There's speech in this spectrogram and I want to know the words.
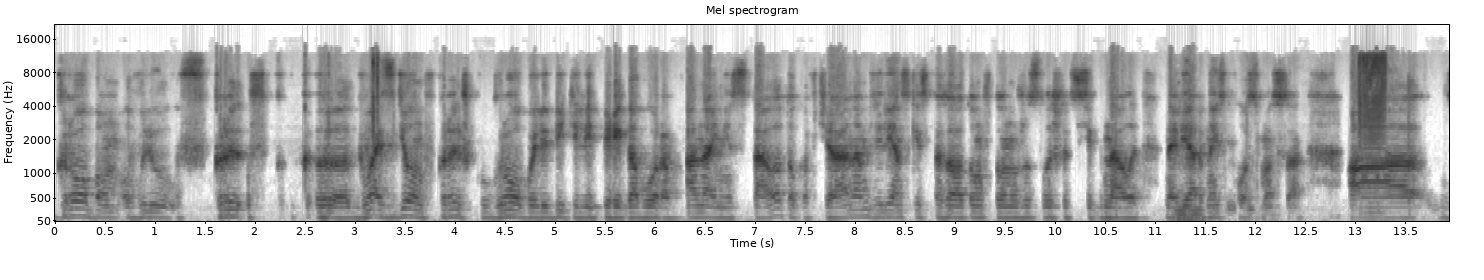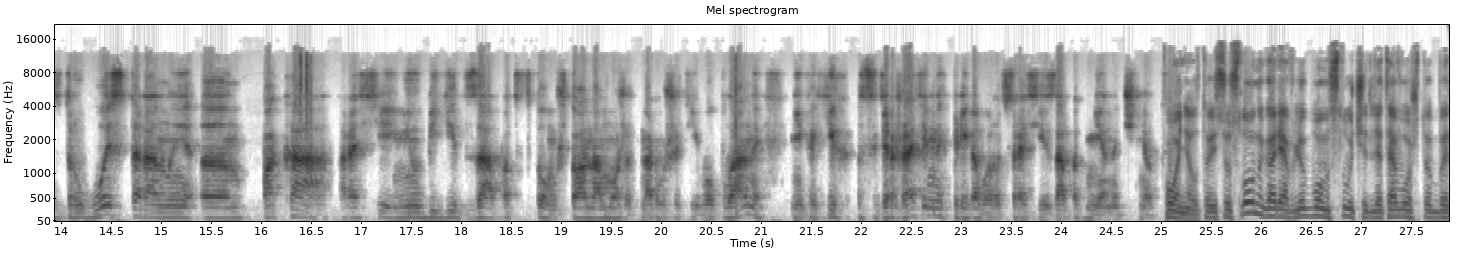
гробом в, в, кры, в, гвоздем в крышку гроба любителей переговоров она не стала. Только вчера нам Зеленский сказал о том, что он уже слышит сигналы, наверное, из космоса. А с другой стороны, э, пока Россия не убедит Запад в том, что она может нарушить его планы, никаких содержательных переговоров с Россией Запад не начнет. Понял. То есть, условно говоря, в любом случае для того, чтобы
